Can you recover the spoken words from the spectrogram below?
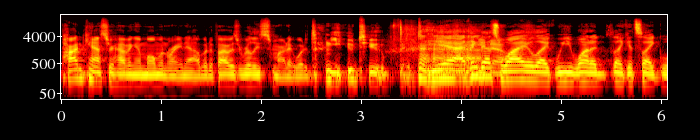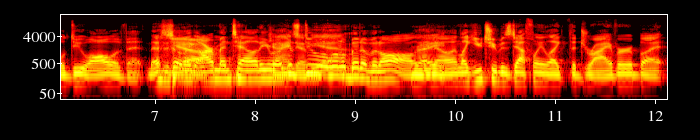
podcasts are having a moment right now. But if I was really smart, I would have done YouTube. Yeah, I think that's know. why like we wanted like it's like we'll do all of it. That's like our mentality. We're like, let's of, do a little bit of it all, Right. you know. And like YouTube is definitely like the driver, but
